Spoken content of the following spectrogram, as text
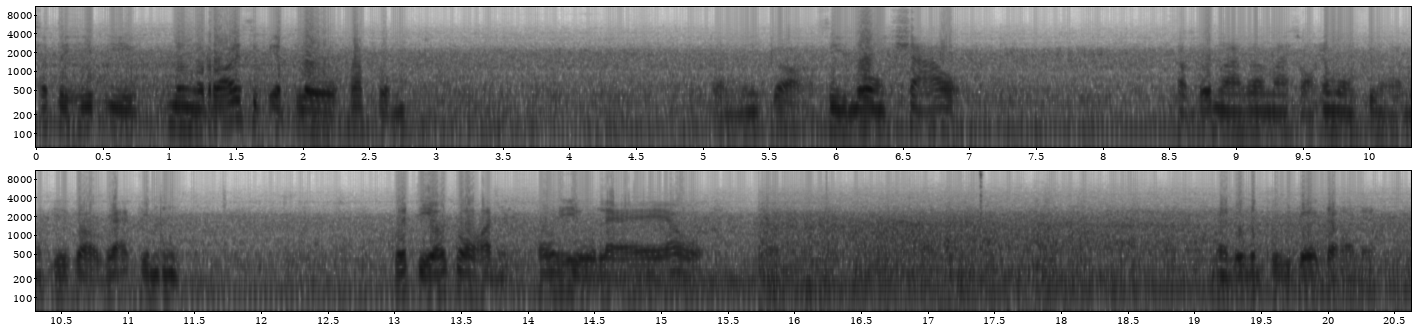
สตีฮีทอีก 111 โลครับผม ตอนนี้ก็ 4 โมงเช้าขับรถมาก็มา 2 ชั่วโมงครึ่งแล้วเมื่อกี้ก็แวะกินก๋วยเตี๋ยวก่อนเขาหิวแล้ว ไม่รู้บรร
